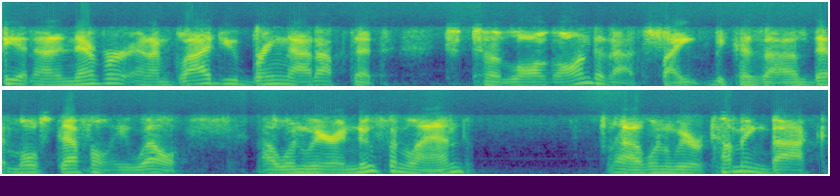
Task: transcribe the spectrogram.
see it. And I never, and I'm glad you bring that up that to, to log on to that site because I most definitely will. Uh, when we were in Newfoundland uh, when we were coming back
